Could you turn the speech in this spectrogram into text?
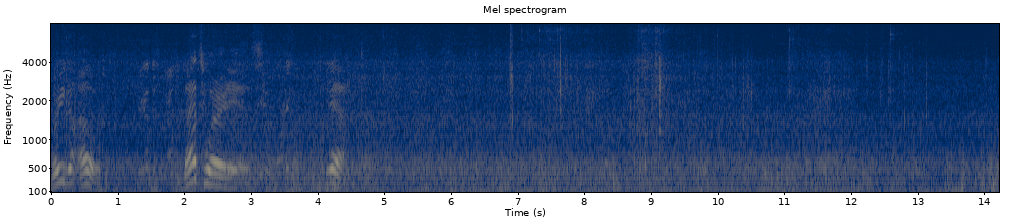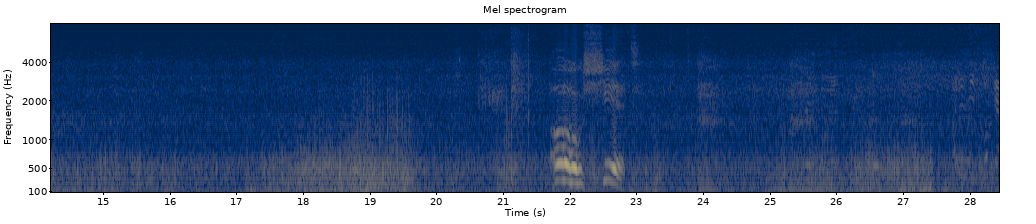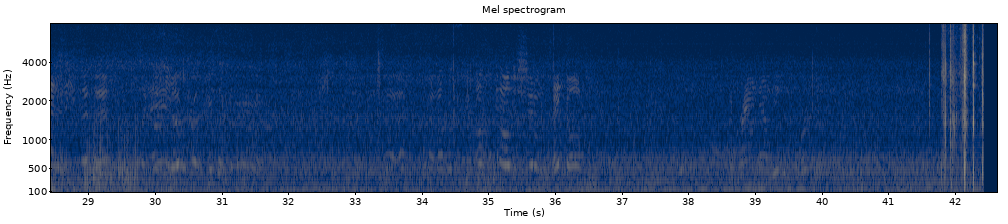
Where are you going? Oh, that's where it is. Yeah. Oh shit.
